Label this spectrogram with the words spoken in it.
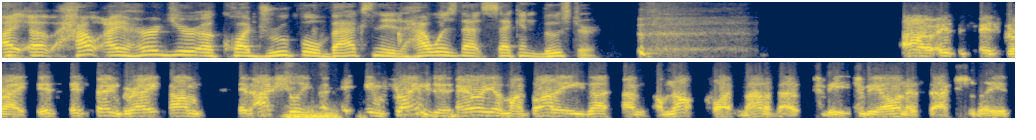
I uh, how I heard you're a quadruple vaccinated. How was that second booster? Oh, it, it's great. It, it's been great. Um, it actually it inflamed an area of my body that I'm, I'm not quite mad about. To be to be honest, actually, it's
